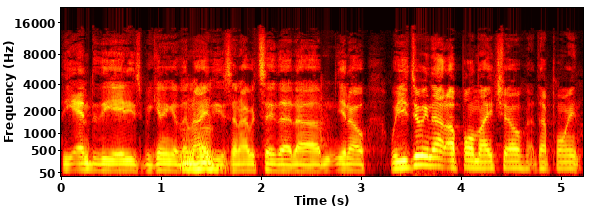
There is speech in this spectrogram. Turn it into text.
the end of the '80s, beginning of the '90s, and I would say that um, you know were you doing that up all night show at that point?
